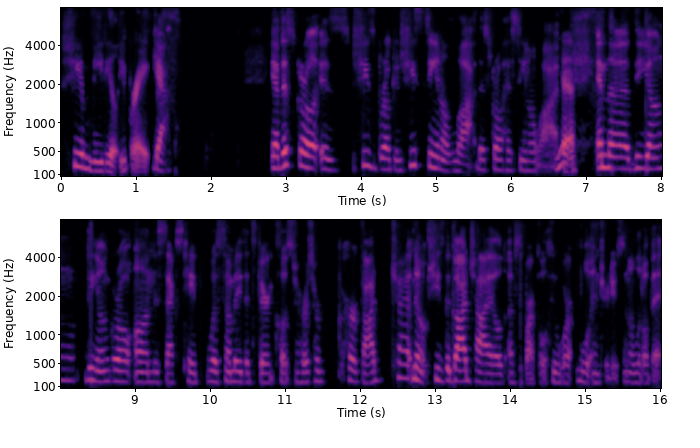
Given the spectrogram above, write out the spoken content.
she immediately breaks. Yeah. yeah this girl is she's broken she's seen a lot this girl has seen a lot Yes. and the the young the young girl on the sex tape was somebody that's very close to hers her her godchild no she's the godchild of sparkle who we're, we'll introduce in a little bit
